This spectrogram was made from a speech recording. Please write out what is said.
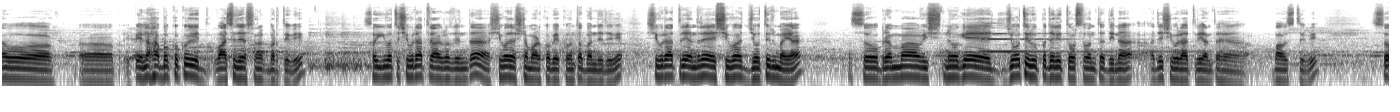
ನಾವು ಎಲ್ಲ ಹಬ್ಬಕ್ಕೂ ವಾಸಿ ದೇವಸ್ಥಾನಕ್ಕೆ ಬರ್ತೀವಿ. ಸೊ ಇವತ್ತು ಶಿವರಾತ್ರಿ ಆಗಿರೋದ್ರಿಂದ ಶಿವ ದರ್ಶನ ಮಾಡ್ಕೋಬೇಕು ಅಂತ ಬಂದಿದ್ದೀವಿ. ಶಿವರಾತ್ರಿ ಅಂದರೆ ಶಿವ ಜ್ಯೋತಿರ್ಮಯ. ಸೊ ಬ್ರಹ್ಮ, ವಿಷ್ಣುಗೆ ಜ್ಯೋತಿ ರೂಪದಲ್ಲಿ ತೋರಿಸುವಂಥ ದಿನ ಅದೇ ಶಿವರಾತ್ರಿ ಅಂತ ಭಾವಿಸ್ತೀವಿ. ಸೊ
